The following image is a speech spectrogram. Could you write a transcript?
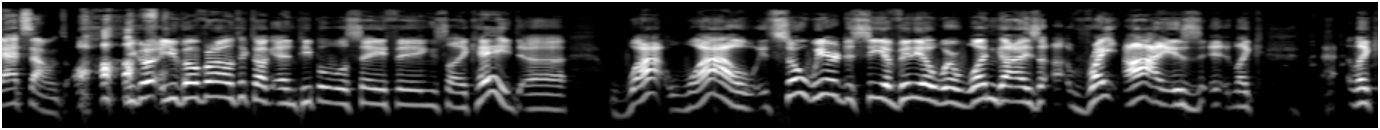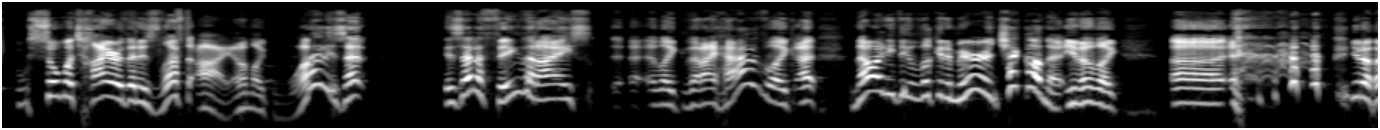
that sounds awful. You go you go viral on TikTok and people will say things like, "Hey, uh, wow, wow, it's so weird to see a video where one guy's uh, right eye is uh, like." like so much higher than his left eye, and I'm like, what is that? Is that a thing that I like that I have? Like I, now I need to look in a mirror and check on that. You know, like uh, you know,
